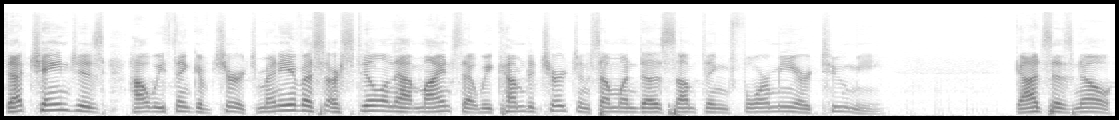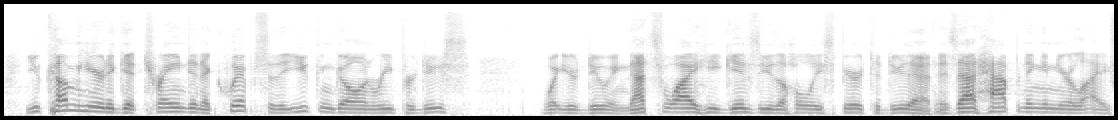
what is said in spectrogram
That changes how we think of church. Many of us are still in that mindset. We come to church and someone does something for me or to me. God says, no, you come here to get trained and equipped so that you can go and reproduce what you're doing. That's why He gives you the Holy Spirit to do that. Is that happening in your life?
